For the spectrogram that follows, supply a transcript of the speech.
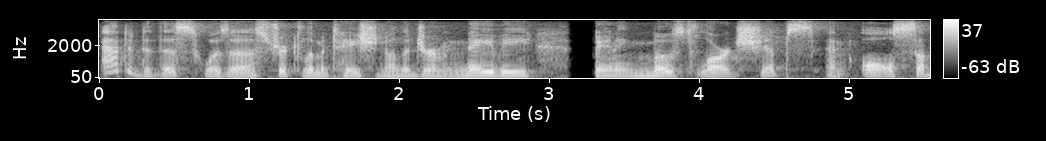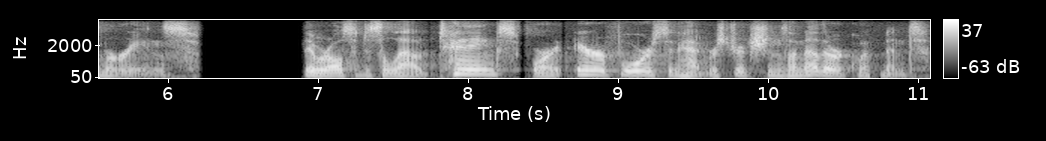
Added to this was a strict limitation on the German Navy, banning most large ships and all submarines. They were also disallowed tanks or an air force and had restrictions on other equipment.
